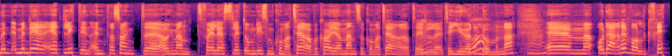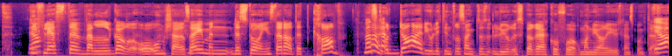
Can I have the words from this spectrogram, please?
Men, men det er et litt interessant uh, argument, for jeg leste litt om de som konverterer. For hva gjør menn som konverterer til, Mm. til jødedommen? da? Um, og der er det valgfritt. De fleste velger å omskjære seg, men det står ingen steder at det er et krav. Skal- Og da er det jo litt interessant å lure, spørre hvorfor man gjør det i utgangspunktet. Ja,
